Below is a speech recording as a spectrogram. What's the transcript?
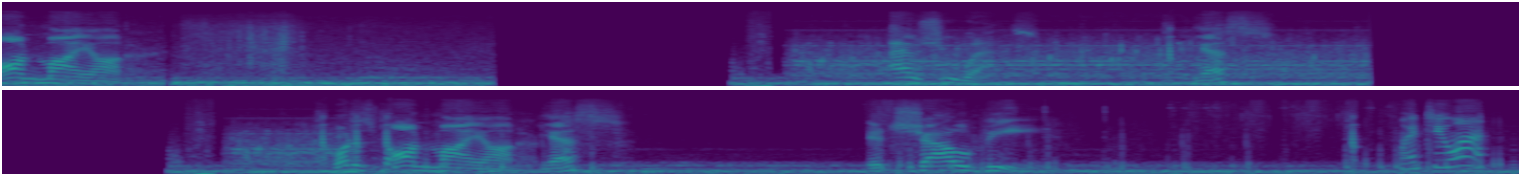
On my honor. As you ask. Yes? What is on my honor? Yes? It shall be. What do you want?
